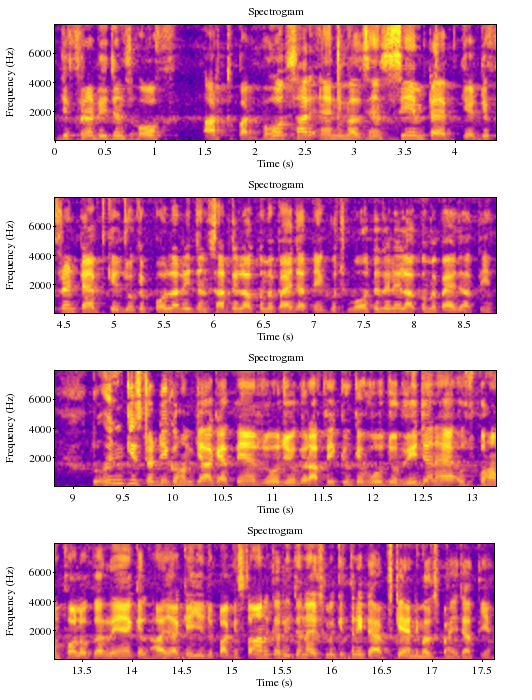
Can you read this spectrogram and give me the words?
ڈفرینٹ ریجنس آف ارتھ پر بہت سارے اینیملز ہیں سیم ٹائپ کے ڈفرینٹ ٹائپ کے، جو کہ پولر ریجن سرد علاقوں میں پائے جاتے ہیں، کچھ معتدل علاقوں میں پائے جاتے ہیں۔ تو ان کی اسٹڈی کو ہم کیا کہتے ہیں؟ زو جیوگرافی کیونکہ وہ جو ریجن ہے، اس کو ہم فالو کر رہے ہیں کہ آیا کہ یہ جو پاکستان کا ریجن ہے، اس میں کتنی ٹائپس کے اینیملس پائے جاتے ہیں۔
